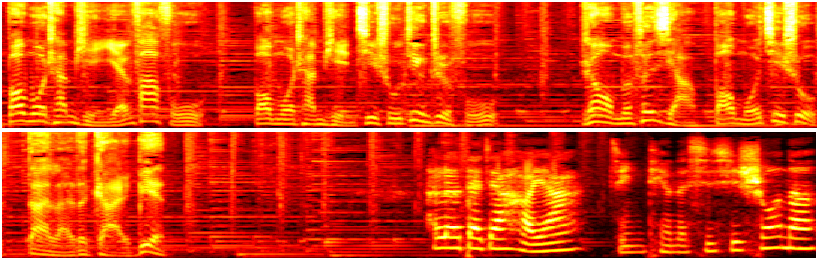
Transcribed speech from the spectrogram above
包膜产品研发服务、包膜产品技术定制服务，让我们分享包膜技术带来的改变。Hello，大家好呀！今天的西西说呢，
